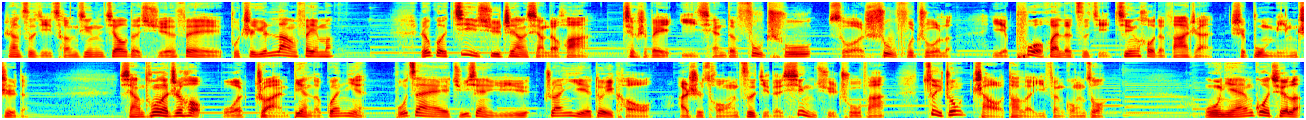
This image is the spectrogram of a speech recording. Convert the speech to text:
让自己曾经交的学费不至于浪费吗？如果继续这样想的话，就是被以前的付出所束缚住了，也破坏了自己今后的发展，是不明智的。想通了之后，我转变了观念，不再局限于专业对口，而是从自己的兴趣出发，最终找到了一份工作。五年过去了，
